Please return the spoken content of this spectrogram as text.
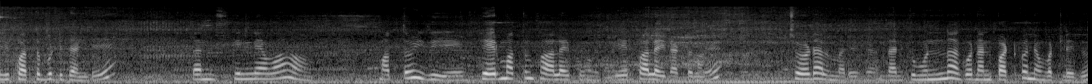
ఇది కొత్త బుడ్డిదండి. దాని స్కిన్ ఏమో మొత్తం ఇది హెయిర్ మొత్తం ఫాల్ అయిపోయింది హెయిర్ ఫాల్ అయినట్టుంది చూడాలి మరి దానికి ముందు నన్ను పట్టుకొని ఇవ్వట్లేదు.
